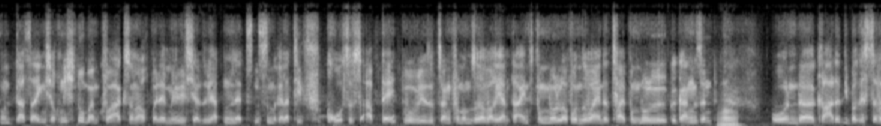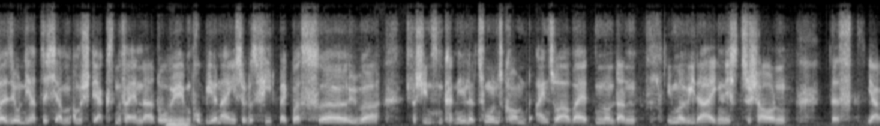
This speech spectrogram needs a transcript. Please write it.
Und das eigentlich auch nicht nur beim Quark, sondern auch bei der Milch. Also wir hatten letztens ein relativ großes Update, wo wir sozusagen von unserer Variante 1.0 auf unsere Variante 2.0 gegangen sind. Wow. Und äh, gerade die Barista-Version, die hat sich am, am stärksten verändert, wo mhm. wir eben probieren, eigentlich so das Feedback, was äh, über die verschiedensten Kanäle zu uns kommt, einzuarbeiten und dann immer wieder eigentlich zu schauen, dass ja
